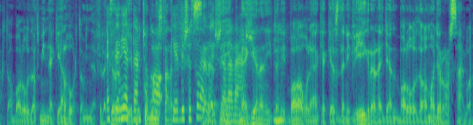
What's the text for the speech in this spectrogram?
vágta a baloldat, mindenki elhordta mindenféle Ezt én értem, csak a, a kérdés az továbbra is releváns. megjeleníteni, mm. valahol el kell kezdeni, végre legyen baloldal Magyarországon.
